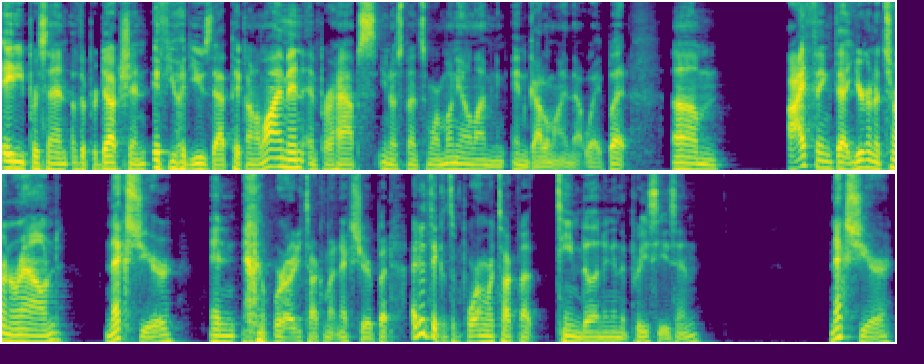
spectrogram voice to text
80% of the production if you had used that pick on a lineman and perhaps, you know, spent some more money on a lineman and got a line that way. But, um, I think that you're going to turn around next year, and we're already talking about next year, but I do think it's important. We're talking about team building in the preseason. Next year,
